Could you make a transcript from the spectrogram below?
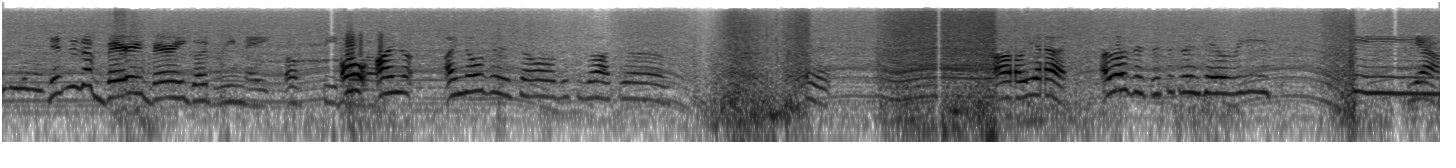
is this? This is a very, very good remake of Speed Oh, I know, I know this. Oh, this is awesome. Wait a minute. Oh yeah, I love this. This is in Halo Yeah.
